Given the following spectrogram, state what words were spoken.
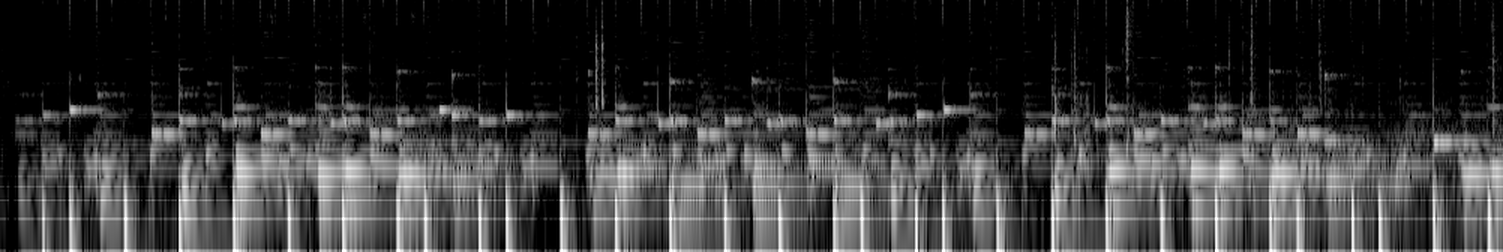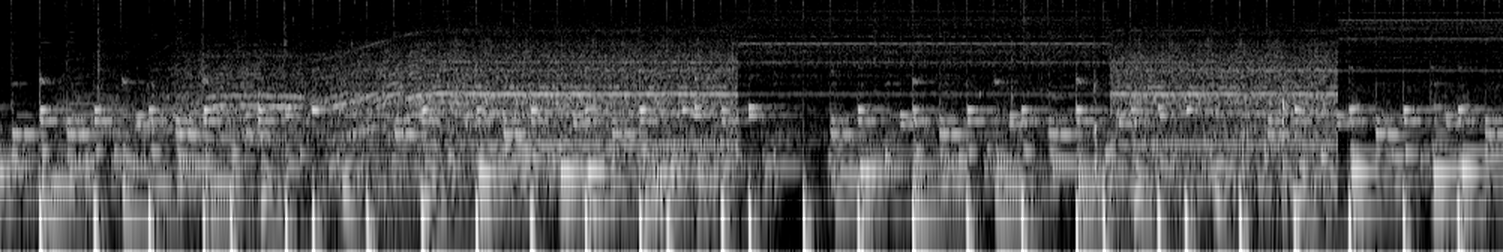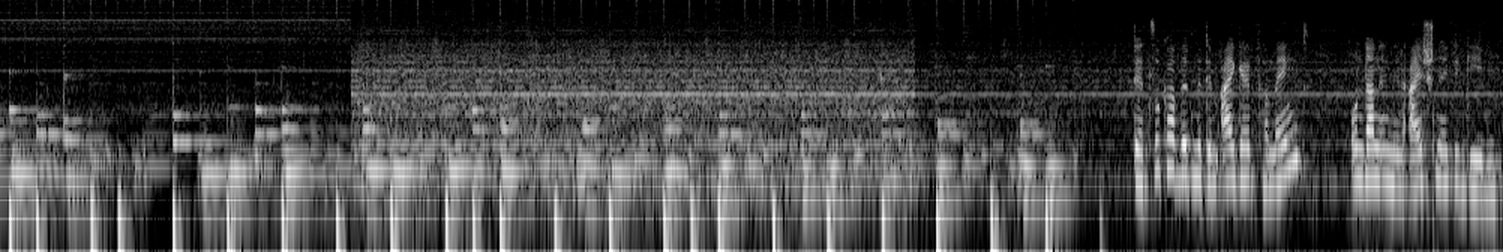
Der Zucker wird mit dem Eigelb vermengt und dann in den Eischnee gegeben.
